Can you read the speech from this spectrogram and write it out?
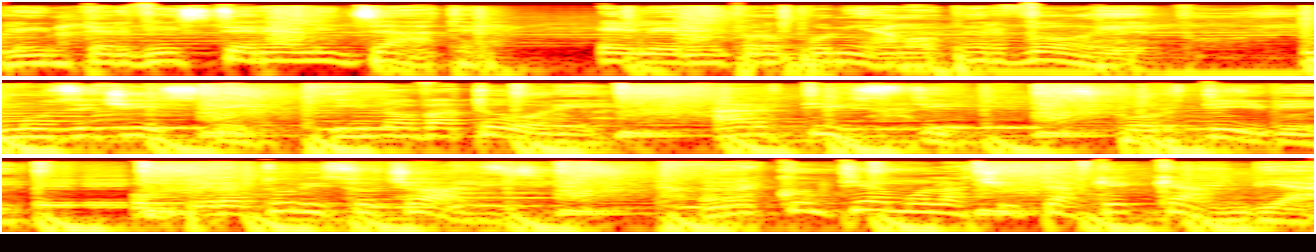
le interviste realizzate e le riproponiamo per voi. Musicisti, innovatori, artisti, sportivi, operatori sociali. Raccontiamo la città che cambia.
